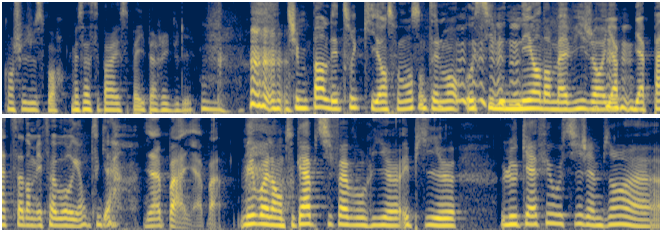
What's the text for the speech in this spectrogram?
quand je fais du sport. Mais ça, c'est pareil, c'est pas hyper régulier. tu me parles des trucs qui en ce moment sont tellement aussi le néant dans ma vie, genre il y a, y a pas de ça dans mes favoris en tout cas. Y a pas, y a pas. Mais voilà, en tout cas, petit favori. euh, et puis euh, le café aussi, j'aime bien. euh,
